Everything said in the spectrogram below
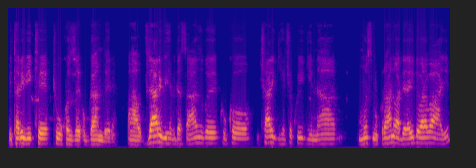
bitari bike tuwukoze ubwa mbere. Byari ibihe bidasanzwe kuko cari igihe cyo kwigina. Umunsi mukuru hano adelaide warabaye.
